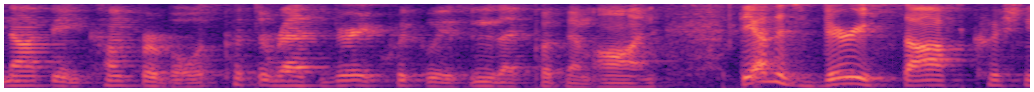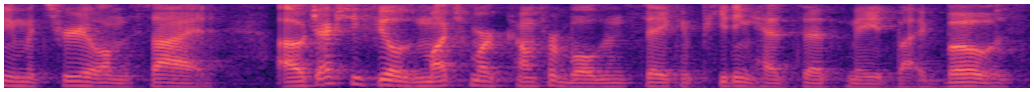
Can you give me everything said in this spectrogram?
not being comfortable was put to rest very quickly as soon as I put them on. They have this very soft, cushiony material on the side, uh, which actually feels much more comfortable than, say, competing headsets made by Bose.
